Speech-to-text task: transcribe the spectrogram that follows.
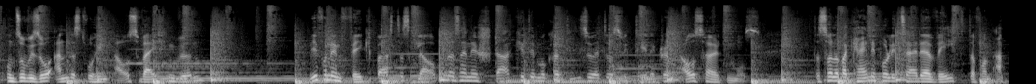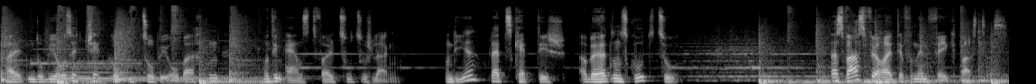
und sowieso anderswohin ausweichen würden? Wir von den Fakebusters glauben, dass eine starke Demokratie so etwas wie Telegram aushalten muss. Das soll aber keine Polizei der Welt davon abhalten, dubiose Chatgruppen zu beobachten und im Ernstfall zuzuschlagen. Und ihr bleibt skeptisch, aber hört uns gut zu. Das war's für heute von den Fakebusters.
